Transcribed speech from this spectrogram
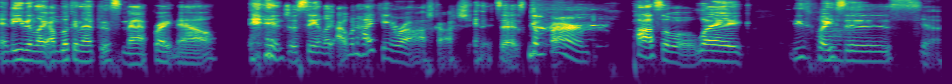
And even like I'm looking at this map right now and just saying like I went hiking around Oshkosh and it says confirmed possible. Like these places yeah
